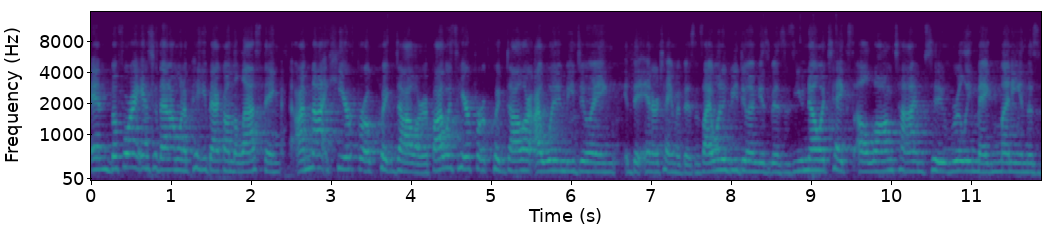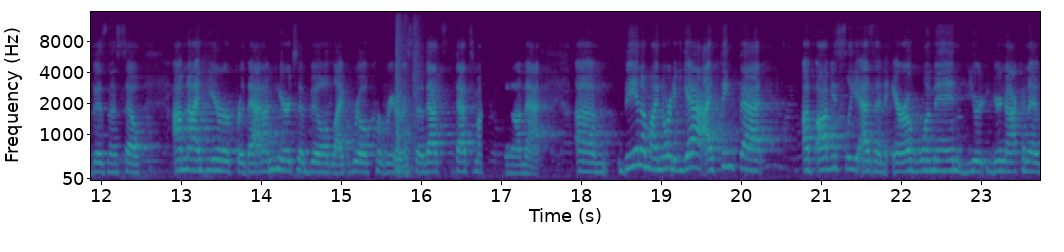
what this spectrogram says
And before I answer that, I want to piggyback on the last thing. I'm not here for a quick dollar. If I was here for a quick dollar, I wouldn't be doing the entertainment business. I wouldn't be doing music business. You know, it takes a long time to really make money in this business. So I'm not here for that. I'm here to build like real careers. So that's that's my on that. Um, being a minority, yeah, I think that ob- obviously as an Arab woman, you're you're not gonna.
